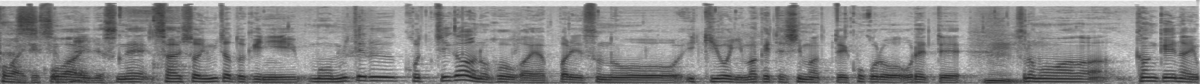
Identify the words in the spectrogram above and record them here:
怖いですね。怖いですね。最初に見た時にもう見てるこっち側の方がやっぱりその勢いに負けてしまって心折れて、うん、そのまま関係ない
